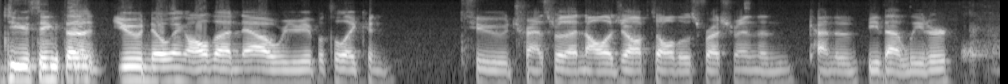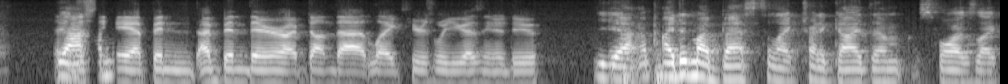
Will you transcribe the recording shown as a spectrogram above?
Do you think that you knowing all that now, were you able to like con- to transfer that knowledge off to all those freshmen and kind of be that leader? And Yeah, just hey, I've been I've been there, I've done that. Like, here's what you guys need to do. yeah I, I did my best to like try to guide them as far as like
